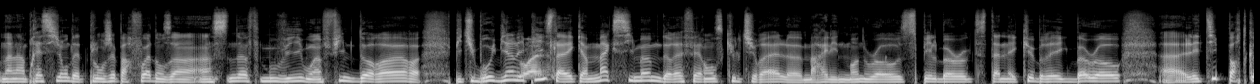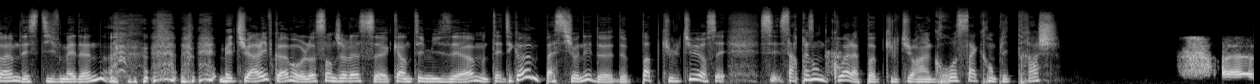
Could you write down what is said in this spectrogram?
on a l'impression d'être plongé parfois dans un, un snuff movie ou un film d'horreur. Puis tu brouilles bien les ouais. pistes avec un maximum de références culturelles. Euh, Marilyn Monroe, Spielberg, Stanley Kubrick, Burroughs. Euh, les types portent quand même des Steve Madden. Mais tu arrives quand même au Los Angeles County Museum. T'es es quand même passionné de, de pop culture. C'est, ça représente quoi la pop culture Un gros sac rempli de trash euh,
